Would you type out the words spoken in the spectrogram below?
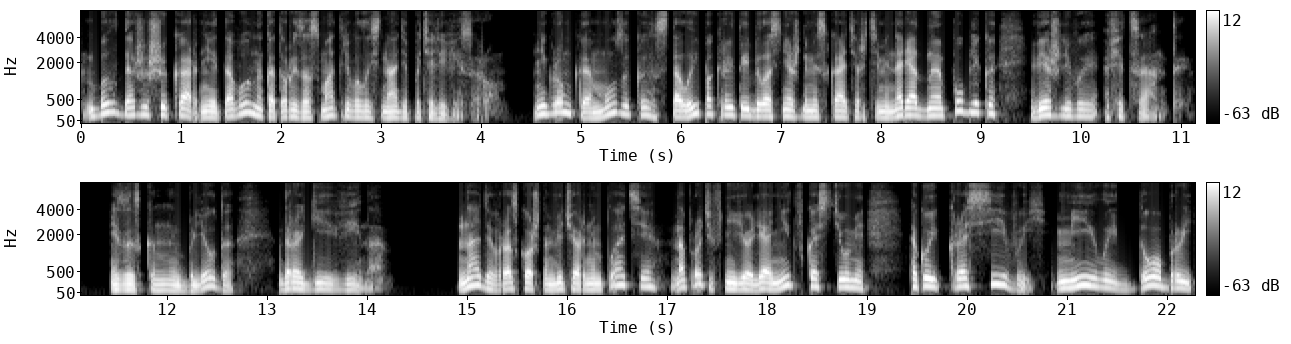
был даже шикарнее того, на который засматривалась Надя по телевизору. Негромкая музыка, столы, покрытые белоснежными скатертями, нарядная публика, вежливые официанты. Изысканные блюда, дорогие вина. Надя в роскошном вечернем платье, напротив нее Леонид в костюме, такой красивый, милый, добрый,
